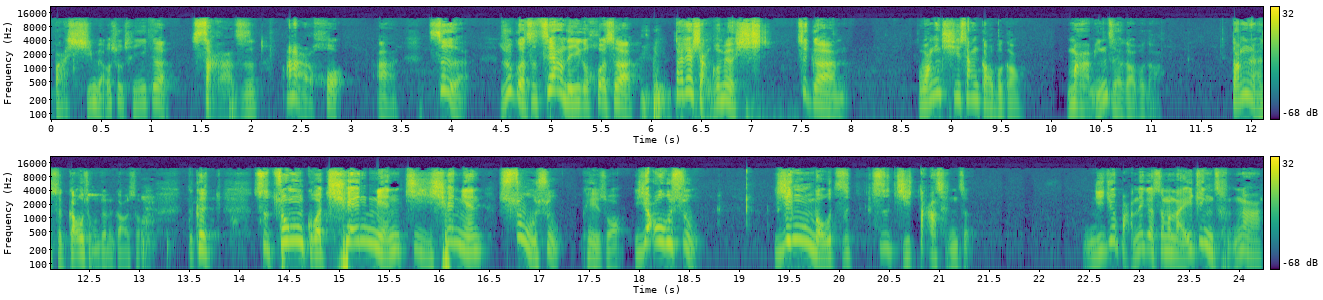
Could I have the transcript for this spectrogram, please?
把习描述成一个傻子、二货啊，这如果是这样的一个货色，大家想过没有？这个王岐山高不高？马明哲高不高？当然是高手中的高手。这个是中国千年、几千年术数，可以说妖术、阴谋之之极大成者。你就把那个什么来俊臣啊、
